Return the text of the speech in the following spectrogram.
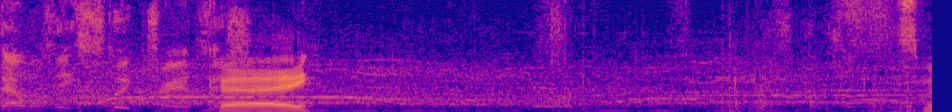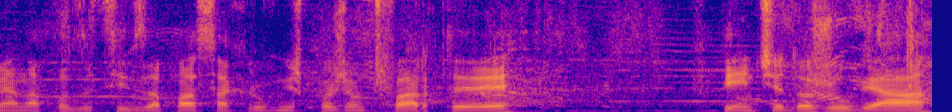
That was Zmiana pozycji w zapasach, również poziom czwarty. Wpięcie do żółwia.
